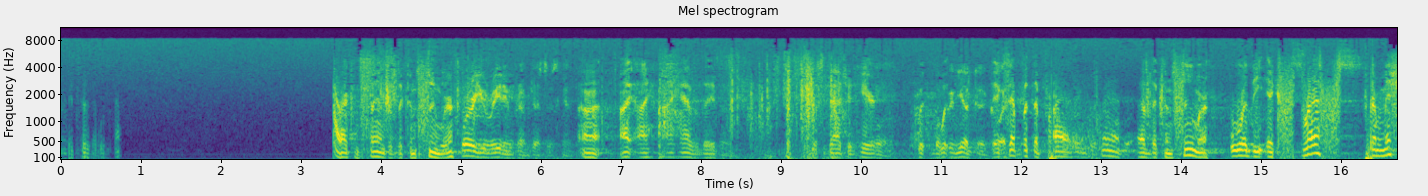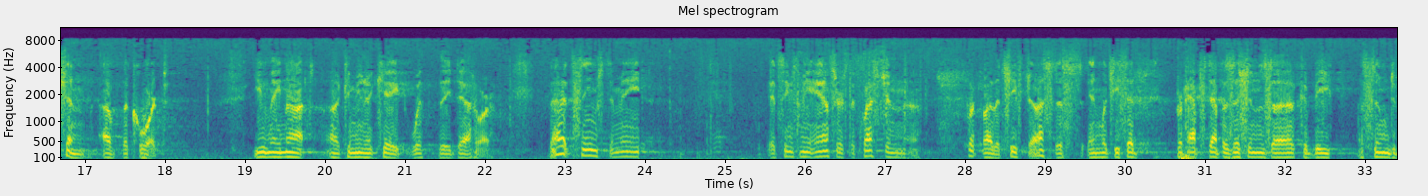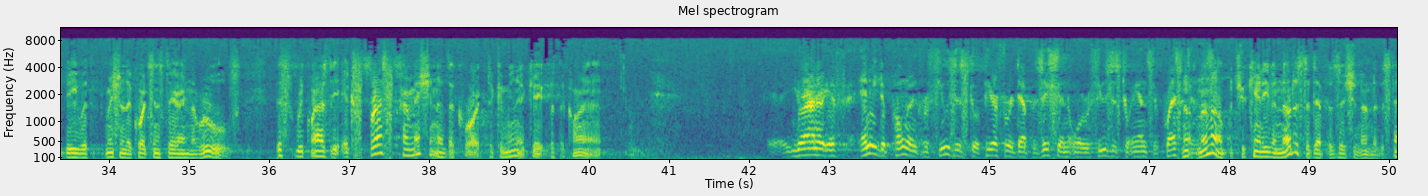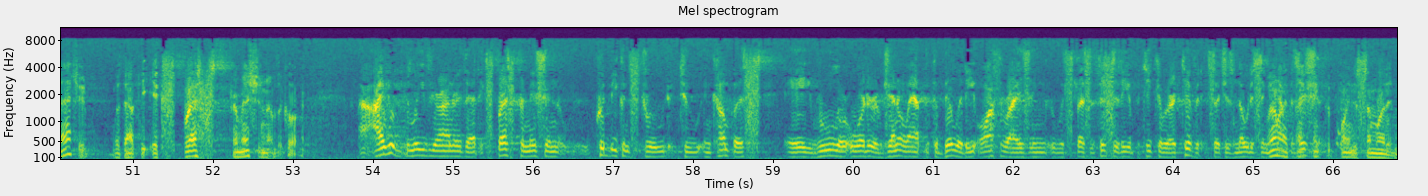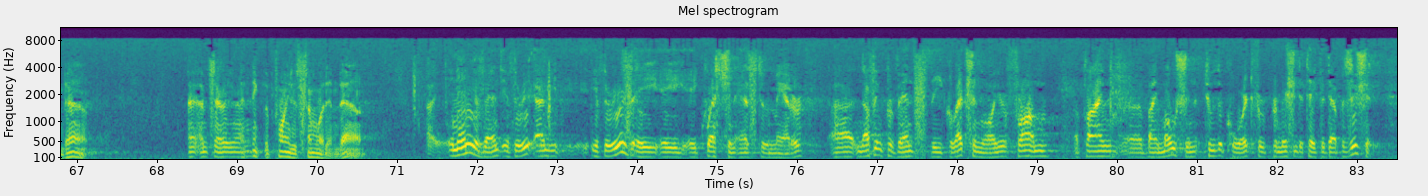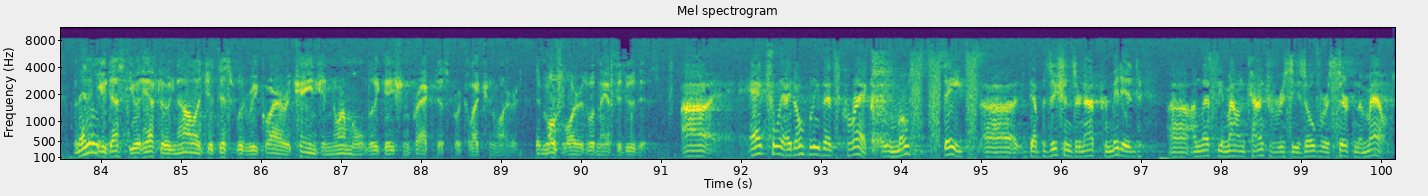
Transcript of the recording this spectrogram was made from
are consent of the consumer. Where are you reading from, Justice Kennedy? Uh, I, I, I, have the, the statute here. With, with, except with the prior consent of the consumer or the express permission of the court, you may not uh, communicate with the debtor. That, it seems to me, it seems to me answers the question uh, put by the Chief Justice in which he said perhaps depositions uh, could be assumed to be with the permission of the court since they're in the rules. This requires the express permission of the court to communicate with the client. Your Honor, if any deponent refuses to appear for a deposition or refuses to answer questions. No, no, no, but you can't even notice a deposition under the statute without the express permission of the court. I would believe, Your Honor, that express permission could be construed to encompass a rule or order of general applicability authorizing with specificity a particular activity, such as noticing well, a deposition. I, I think the point is somewhat in doubt. I, am sorry, Your Honor? I think the point is somewhat in doubt. Uh, in any event, if there is, I mean, if there is a, a, a, question as to the matter, uh, nothing prevents the collection lawyer from applying uh, by motion to the court for permission to take the deposition. Many, you, just, you would have to acknowledge that this would require a change in normal litigation practice for collection lawyers, that most lawyers wouldn't have to do this. Uh, actually, I don't believe that's correct. In most states, uh, depositions are not permitted uh, unless the amount in controversy is over a certain amount.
